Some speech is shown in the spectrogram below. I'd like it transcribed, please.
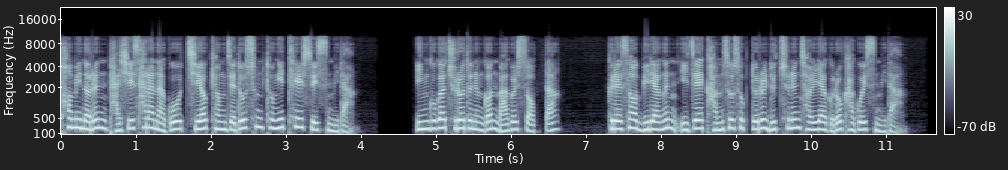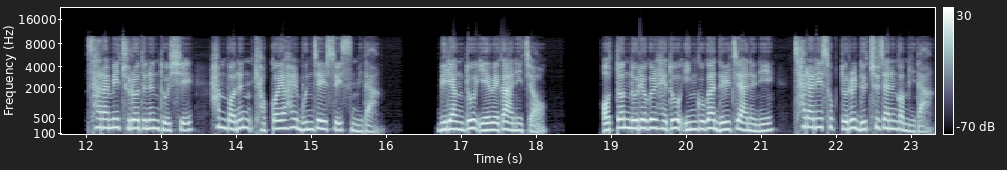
터미널은 다시 살아나고 지역 경제도 숨통이 트일 수 있습니다. 인구가 줄어드는 건 막을 수 없다. 그래서 밀양은 이제 감소 속도를 늦추는 전략으로 가고 있습니다. 사람이 줄어드는 도시 한 번은 겪어야 할 문제일 수 있습니다. 밀양도 예외가 아니죠. 어떤 노력을 해도 인구가 늘지 않으니 차라리 속도를 늦추자는 겁니다.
